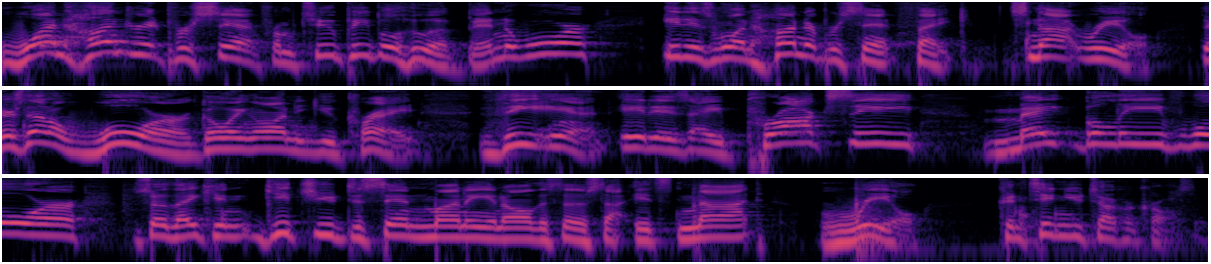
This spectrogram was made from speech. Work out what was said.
Mm-hmm. 100% from two people who have been to war, it is 100% fake. It's not real. There's not a war going on in Ukraine. The end. It is a proxy make believe war so they can get you to send money and all this other stuff. It's not real. Continue, Tucker Carlson.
